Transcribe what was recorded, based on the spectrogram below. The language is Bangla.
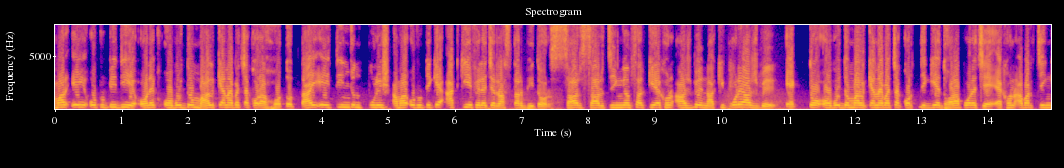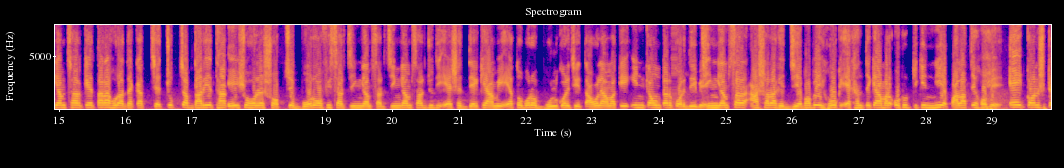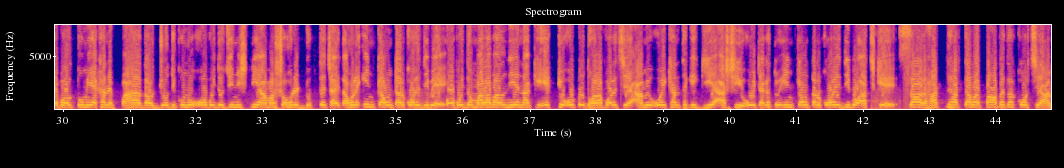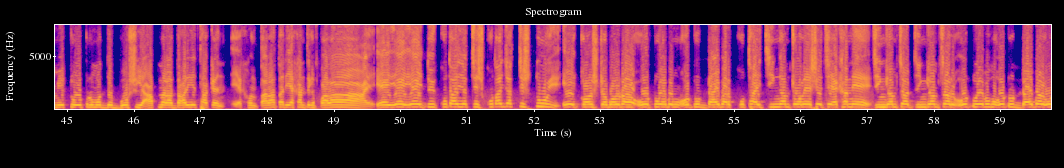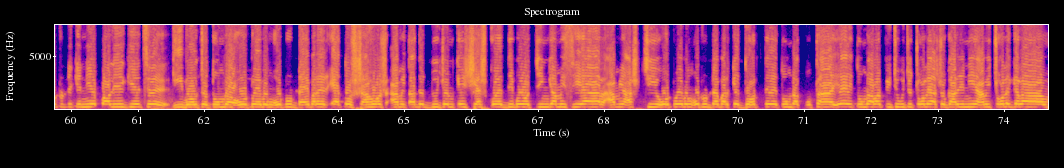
আমার এই অটোটি দিয়ে অনেক অবৈধ মাল কেনাবেচা করা হতো, তাই এই তিনজন পুলিশ আমার অটোটিকে আটকিয়ে ফেলেছে রাস্তার ভিতর। স্যার স্যার, চিংগাম স্যার কি এখন আসবে নাকি পরে আসবে? এক তো অবৈধ মাল কেনাবেচা করতে গিয়ে ধরা পড়েছে। এখন আবার চিংগাম স্যারকে তাড়াহুড়া দেখাচ্ছে। চুপচাপ দাঁড়িয়ে থাক, এই শহরের সবচেয়ে বড় officer Chingam sir. Chingam sir যদি এসে দেখে আমি এত বড় ভুল করেছি, তাহলে আমাকে ইনকাউন্টার করে দিবে। চিংগাম স্যার আসার আগে যেভাবেই হোক, এখান থেকে আমার অটোটিকে নিয়ে পালাতে হবে। এই কনস্টেবল, তুমি এখানে পাহারা দাও। যদি কোনো অবৈধ জিনিস নিয়ে আমার শহরে ঢুকতে চাই তাহলে ইনকাউন্টার করে দিবে। অবৈধ মালামাল নিয়ে নাকি একটি অটো ধরা পড়েছে। আমি ওইখান থেকে গিয়ে আসি। ওইটাকে তো ইনকাউন্টার করে দিব আজকে। স্যার, হাঁটতে হাঁটতে আমার পা ব্যথা করছে। আমি একটু অটোর মধ্যে বসি, আপনারা দাঁড়িয়ে থাকেন। এখন তাড়াতাড়ি এখান থেকে পালায় এই এই এই, তুই কোথায় যাচ্ছিস? কোথায় যাচ্ছিস তুই? এই কনস্টেবলরা অটো এবং অটোর ড্রাইভার কোথায়? চিংগাম চলে এসেছে এখানে। Chingam sir Chingam sir auto এবং অটোর ড্রাইভার অটোটিকে নিয়ে পালিয়ে গিয়েছে। কি বলছো তোমরা? অটো এবং অটোর ড্রাইভারের এত সাহস, আমি তাদের দুজনকেই শেষ করে দিব। চিংগামি, সিয়ার, আমি আসছি। অটো এবং অটোর ড্রাইভারকে ধরতে তোমরা কোথায়? এই তোমরা আবার পিছু পিছু চলে আসো গাড়ি নিয়ে আমি চলে গেলাম।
